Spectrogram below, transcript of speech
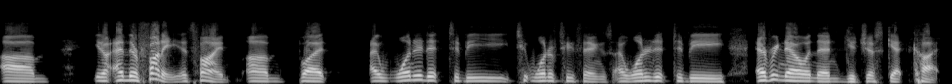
Um, you know, and they're funny. It's fine. Um, but I wanted it to be two, one of two things. I wanted it to be every now and then you just get cut,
